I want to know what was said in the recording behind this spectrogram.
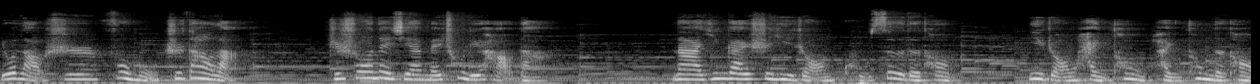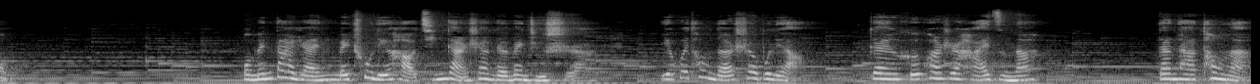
有老师、父母知道了。直说那些没处理好的，那应该是一种苦涩的痛，一种很痛很痛的痛。我们大人没处理好情感上的问题时，也会痛得受不了，更何况是孩子呢？当他痛了，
